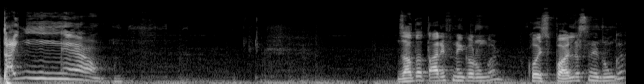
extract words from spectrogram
dime ज़्यादा तारीफ़ नहीं करूँगा, कोई स्पॉयलर्स नहीं दूँगा।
